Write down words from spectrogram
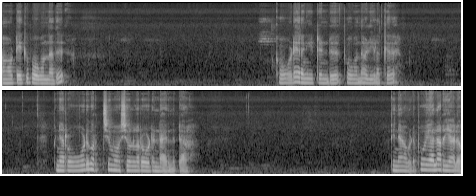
അങ്ങോട്ടേക്ക് പോകുന്നത്. കോട ഇറങ്ങിയിട്ടുണ്ട് പോകുന്ന വഴികളൊക്കെ. പിന്നെ റോഡ് കുറച്ച് മോശമുള്ള റോഡ് ഉണ്ടായിരുന്നു കേട്ടോ പിന്നെ അവിടെ പോയാൽ അറിയാലോ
